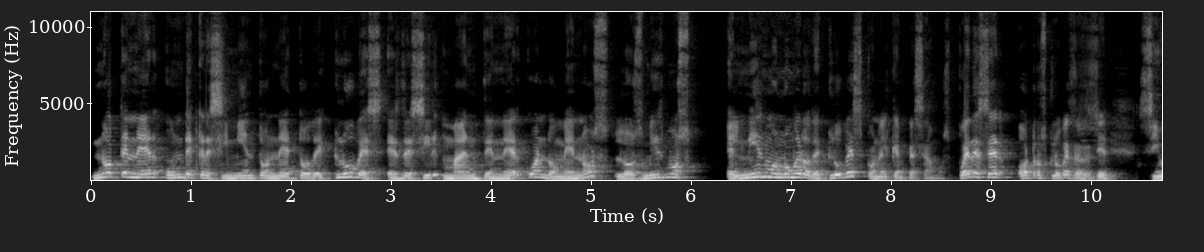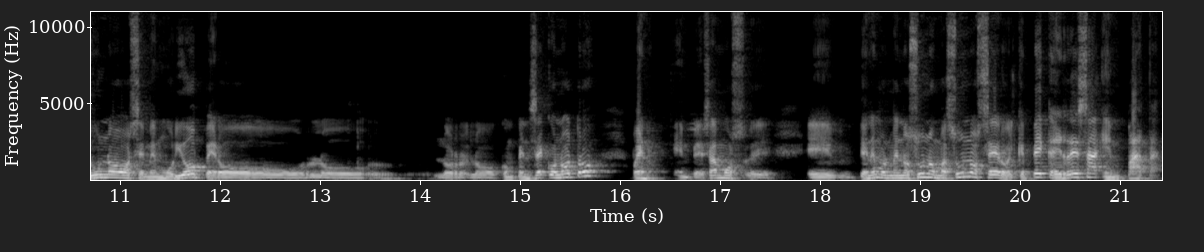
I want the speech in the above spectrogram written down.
no tener un decrecimiento neto de clubes, es decir, mantener cuando menos los mismos el mismo número de clubes con el que empezamos. Puede ser otros clubes, es decir, si uno se me murió, pero lo, lo, compensé con otro, bueno, empezamos, eh, eh, tenemos menos uno más uno, cero. El que peca y reza, empata.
